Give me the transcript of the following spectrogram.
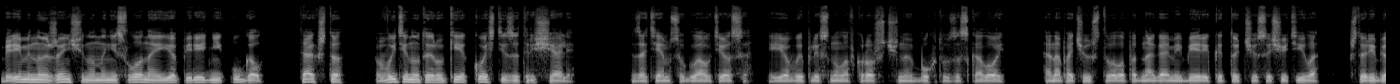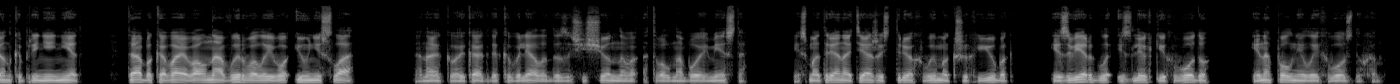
беременную женщину нанесло на ее передний угол, так что в вытянутой руке кости затрещали. Затем с угла утеса ее выплеснуло в крошечную бухту за скалой. Она почувствовала под ногами берег и тотчас ощутила, что ребенка при ней нет. Та боковая волна вырвала его и унесла. Она кое-как доковыляла до защищенного от волнобоя места, несмотря на тяжесть трех вымокших юбок, извергла из легких воду и наполнила их воздухом.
